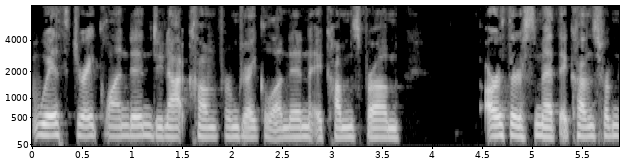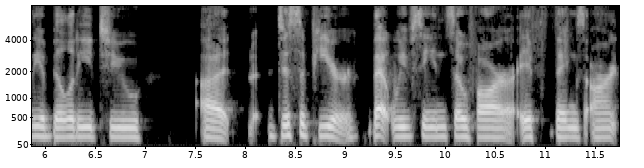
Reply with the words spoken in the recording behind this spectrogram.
with Drake London do not come from Drake London. It comes from Arthur Smith. It comes from the ability to uh, disappear that we've seen so far if things aren't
